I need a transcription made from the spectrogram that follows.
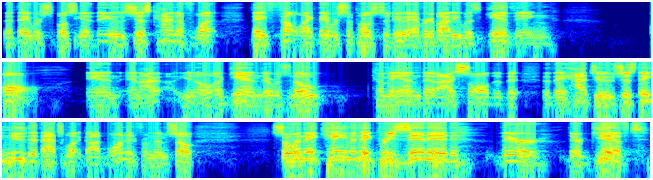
that they were supposed to get. It was just kind of what they felt like they were supposed to do. Everybody was giving all. And, and I, you know, again, there was no command that I saw that they, that they had to. It was just they knew that that's what God wanted from them. So, so when they came and they presented their, their gift,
